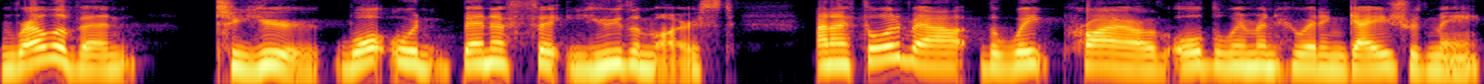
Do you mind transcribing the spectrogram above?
relevant to you? What would benefit you the most? And I thought about the week prior of all the women who had engaged with me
